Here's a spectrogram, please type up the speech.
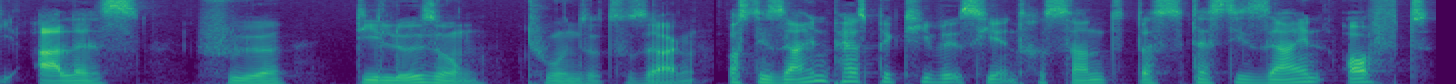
die alles für die Lösung tun sozusagen. Aus Designperspektive ist hier interessant, dass das Design oft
